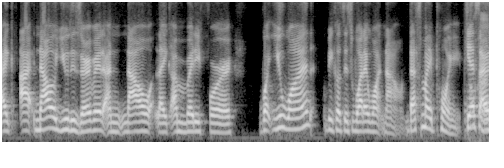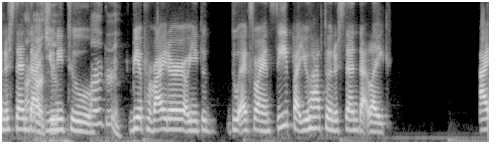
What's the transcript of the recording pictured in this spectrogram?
like I now you deserve it, and now like I'm ready for what you want because it's what I want now. That's my point. Yes, okay. I understand I that you. you need to I be a provider or you need to do X, Y, and Z, but you have to understand that like I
